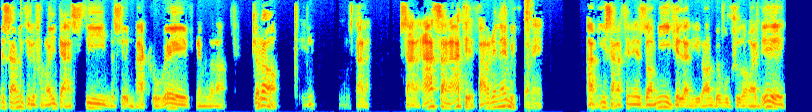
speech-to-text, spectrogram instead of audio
مثل همین تلفن های دستی مثل مکروویو نمی‌دونم. چرا؟ این صنعت صنعت فرقی نمی‌کنه. هم این صنعت نظامی که در ایران به وجود آمده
